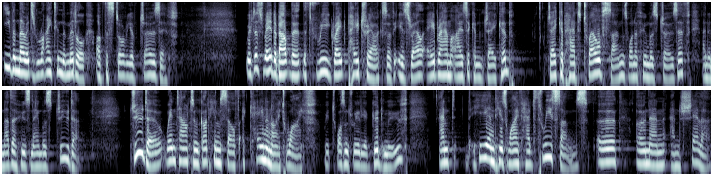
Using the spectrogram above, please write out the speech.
even though it's right in the middle of the story of Joseph. We've just read about the, the three great patriarchs of Israel Abraham, Isaac, and Jacob. Jacob had 12 sons, one of whom was Joseph, and another whose name was Judah. Judah went out and got himself a Canaanite wife, which wasn't really a good move. And he and his wife had three sons Ur, Onan, and Shelah.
